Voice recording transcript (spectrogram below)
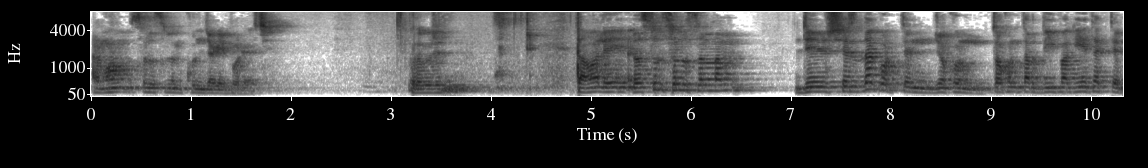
আর মোহাম্মদ সাল্লাহ কোন জায়গায় পড়ে আছে? তাহলে রসুল সাল্লাহ সাল্লাম যে সেজদা করতেন যখন, তখন তার দুই পা গিয়ে থাকতেন?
